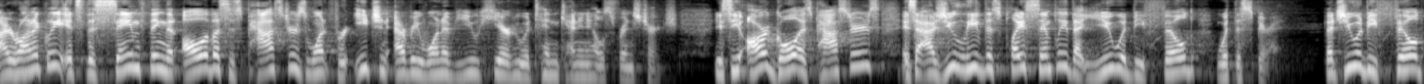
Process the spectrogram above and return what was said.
ironically, it's the same thing that all of us as pastors want for each and every one of you here who attend Canyon Hills Friends Church. You see, our goal as pastors is that as you leave this place, simply that you would be filled with the Spirit that you would be filled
